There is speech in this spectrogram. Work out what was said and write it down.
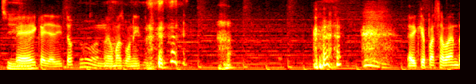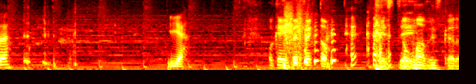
Sí. Ey, calladito. Uh, no. veo más bonito. Ey, ¿qué pasa, banda? Y ya. Ok, perfecto. Este, No mames, cara.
